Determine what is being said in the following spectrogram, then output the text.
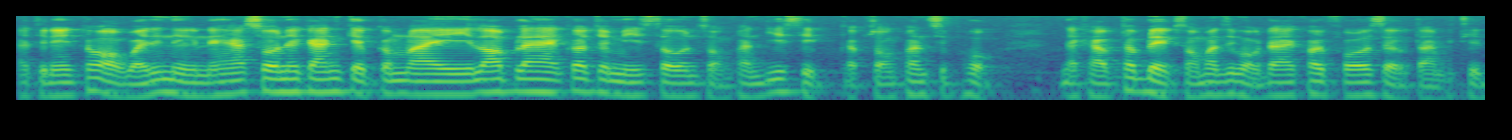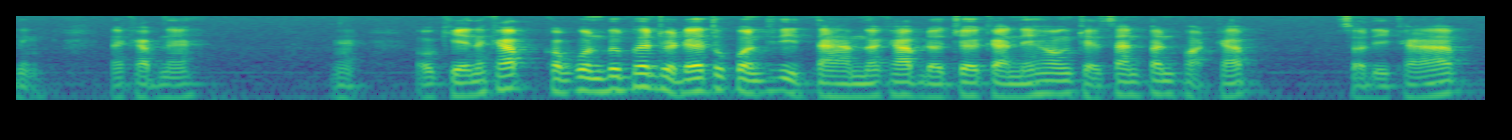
อาจจะเน้นเข้าออกไว้นิดนึงนะฮะโซนในการเก็บกำไรรอบแรกก็จะมีโซน 2020 กับ 2016 นะครับ ถ้าเบรก 2016 ได้ค่อย follow sell ตามอีกทีหนึ่งนะครับนะอะโอเคนะครับ ขอบคุณเพื่อนๆเทรดเดอร์ทุกคนที่ติดตามนะครับเดี๋ยวเจอกันในห้องเทรดสั้นปั้นพอร์ตครับ สวัสดีครับ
